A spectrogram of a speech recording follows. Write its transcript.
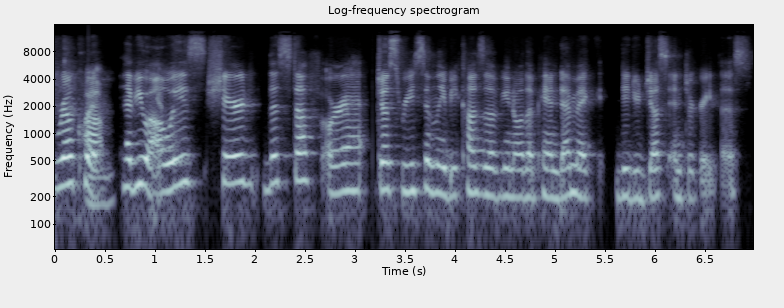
Real quick, um, have you yeah. always shared this stuff or just recently because of, you know, the pandemic, did you just integrate this?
